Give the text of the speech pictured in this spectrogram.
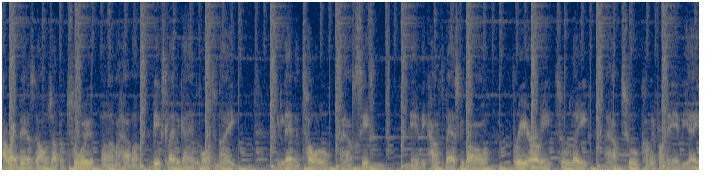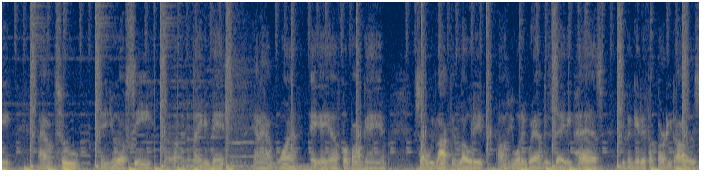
All right, man, let's go and jump into it. Um, I have a big slate of games going tonight. 11 total. I have six in the college basketball, three early, two late. I have two coming from the NBA. I have two in UFC in the main event, and I have one AAF football game. So we locked and loaded. Uh, if you want to grab this daily pass, you can get it for thirty dollars.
